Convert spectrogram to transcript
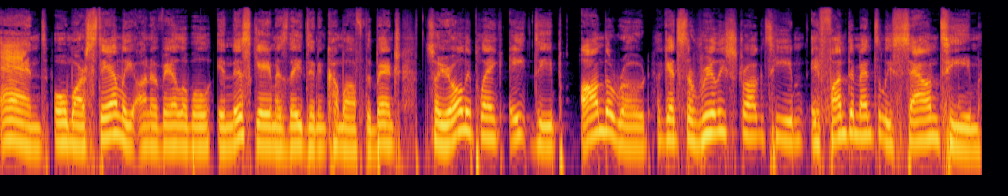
and Omar Stanley unavailable in this game as they didn't come off the bench. So you're only playing eight deep on the road against a really strong team, a fundamentally sound team,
